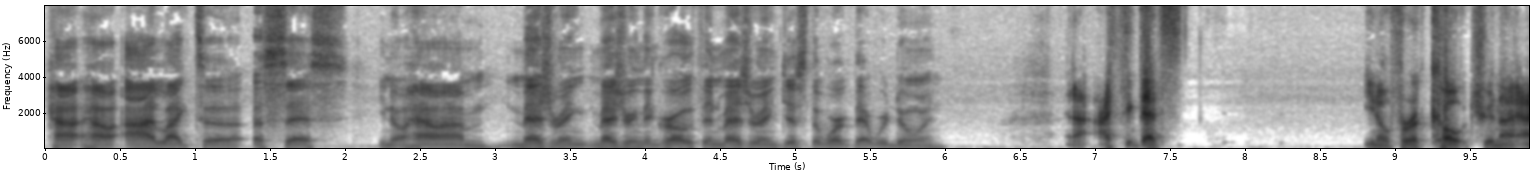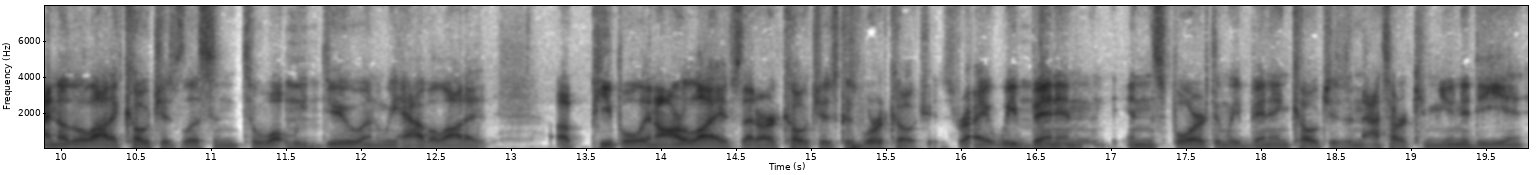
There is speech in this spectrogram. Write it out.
how, how I like to assess, you know, how I'm measuring measuring the growth and measuring just the work that we're doing. And I think that's, you know, for a coach, and I, I know that a lot of coaches listen to what mm. we do, and we have a lot of uh, people in our lives that are coaches because we're coaches, right? We've mm. been in mm-hmm. in sport and we've been in coaches, and that's our community. And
